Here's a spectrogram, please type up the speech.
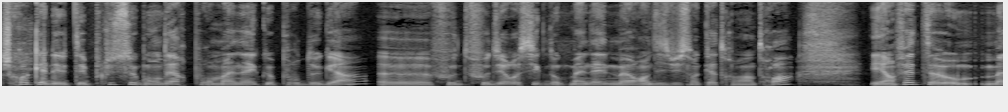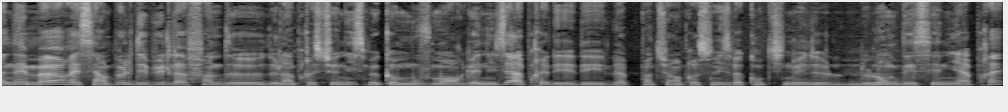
Je crois qu'elle était plus secondaire pour Manet que pour Degas. Il euh, faut, dire aussi que donc Manet meurt en 1883. Et en fait, Manet meurt et c'est un peu le début de la fin de, l'impressionnisme comme mouvement organisé. Après, la peinture impressionniste va continuer de, de, longues décennies après.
